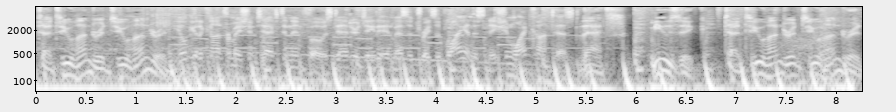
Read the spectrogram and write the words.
to 200 200. You'll get a confirmation text and info. Standard data and message rates apply in this nationwide contest. That's music to 200 200.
